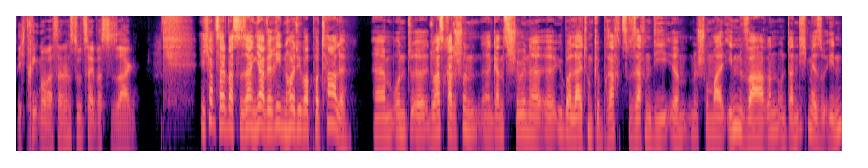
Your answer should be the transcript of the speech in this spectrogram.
Ich trinke mal was, dann hast du Zeit, was zu sagen. Ich habe Zeit, was zu sagen. Ja, wir reden heute über Portale. Ähm, und äh, du hast gerade schon eine ganz schöne äh, Überleitung gebracht zu Sachen, die ähm, schon mal in waren und dann nicht mehr so in.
